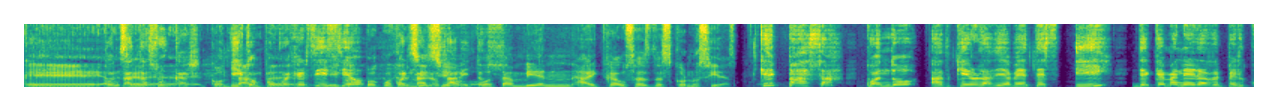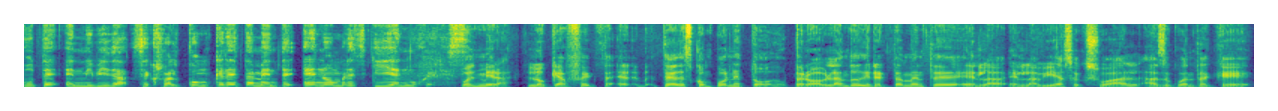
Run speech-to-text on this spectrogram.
Eh, Con tanta azúcar. con Y con poco y ejercicio, con poco con malos hábitos. O también hay causas desconocidas. ¿Qué pasa cuando adquiero la diabetes y de qué manera repercute en mi vida sexual, concretamente en hombres y en mujeres? Pues mira, lo que afecta, eh, te descompone todo, pero hablando directamente en la, en la vía sexual, haz de cuenta que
